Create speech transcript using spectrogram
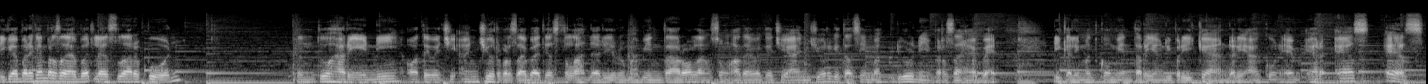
Dikabarkan persahabat Leslar pun Tentu hari ini OTW Cianjur persahabat ya setelah dari rumah Bintaro langsung OTW ke Cianjur kita simak dulu nih persahabat di kalimat komentar yang diberikan dari akun MRSS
